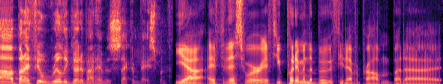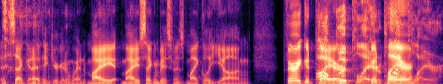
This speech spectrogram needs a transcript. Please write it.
uh, but I feel really good about him as a second baseman. Yeah, if this were if you put him in the booth, you'd have a problem. But uh, at second, I think you're going to win. My my second baseman is Michael Young, very good player. Oh, good player. Good player. Good player.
